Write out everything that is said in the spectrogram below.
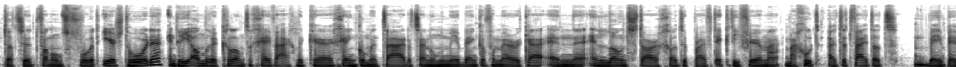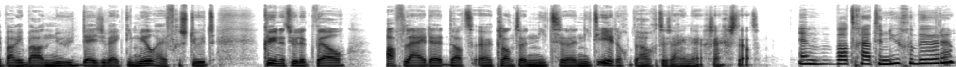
dat ze het van ons voor het eerst hoorden. En drie andere klanten geven eigenlijk geen commentaar. Dat zijn onder meer Bank of America en, en Lone Star, grote private equity firma. Maar goed, uit het feit dat BNP Paribas nu deze week die mail heeft gestuurd kun je natuurlijk wel afleiden dat uh, klanten niet, uh, niet eerder op de hoogte zijn, uh, zijn gesteld. En wat gaat er nu gebeuren?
